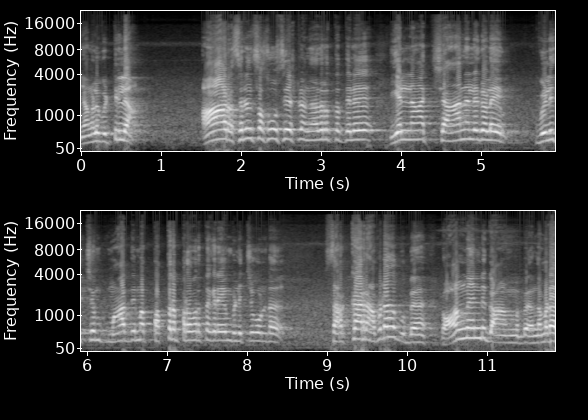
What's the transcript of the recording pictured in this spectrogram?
ഞങ്ങൾ വിട്ടില്ല. ആ റെസിഡൻസ് അസോസിയേഷന്റെ നേതൃത്വത്തിൽ എല്ലാ ചാനലുകളെയും വിളിച്ചും മാധ്യമ പത്രപ്രവർത്തകരെയും വിളിച്ചുകൊണ്ട് സർക്കാർ അവിടെ ഗവൺമെന്റ് നമ്മുടെ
